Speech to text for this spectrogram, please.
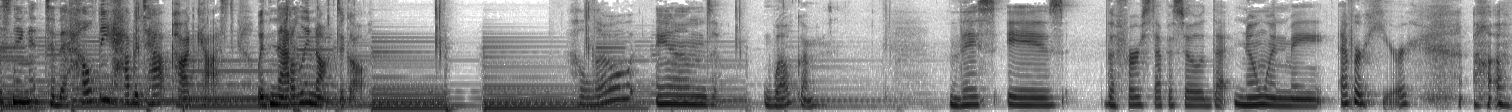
listening to the Healthy Habitat Podcast with Natalie Noctegal. Hello and welcome. This is the first episode that no one may ever hear of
